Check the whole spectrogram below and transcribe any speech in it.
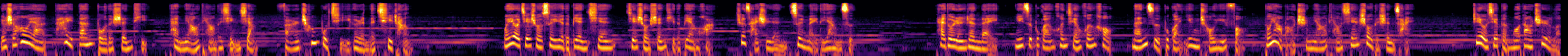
有时候呀，太单薄的身体，太苗条的形象，反而撑不起一个人的气场。唯有接受岁月的变迁，接受身体的变化，这才是人最美的样子。太多人认为，女子不管婚前婚后，男子不管应酬与否。都要保持苗条纤瘦的身材，这有些本末倒置了。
